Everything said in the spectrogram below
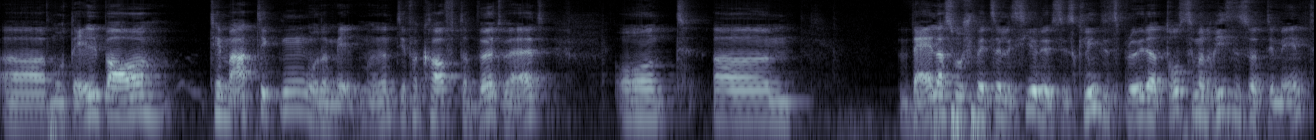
äh, Modellbau-Thematiken oder die verkauft er weltweit. Und ähm, weil er so spezialisiert ist, es klingt jetzt blöd, er hat trotzdem ein Riesensortiment,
